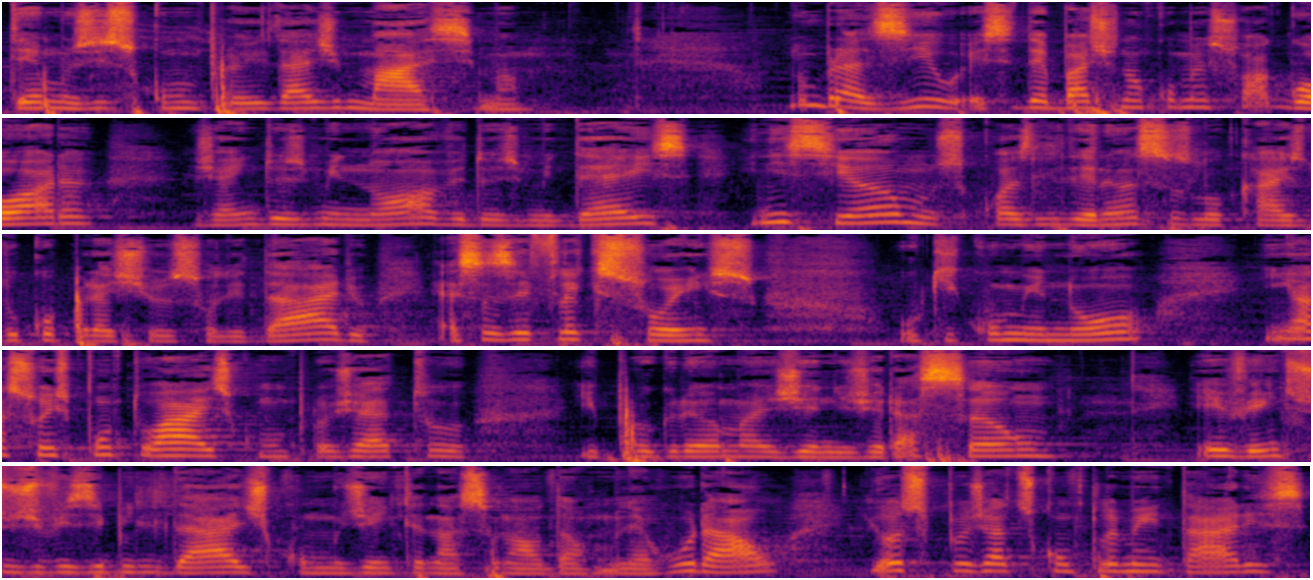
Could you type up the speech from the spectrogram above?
temos isso como prioridade máxima. No Brasil, esse debate não começou agora, já em 2009 e 2010, iniciamos com as lideranças locais do Cooperativo Solidário essas reflexões, o que culminou em ações pontuais, como o projeto e programa Gênero Geração, eventos de visibilidade, como o Dia Internacional da Mulher Rural e outros projetos complementares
